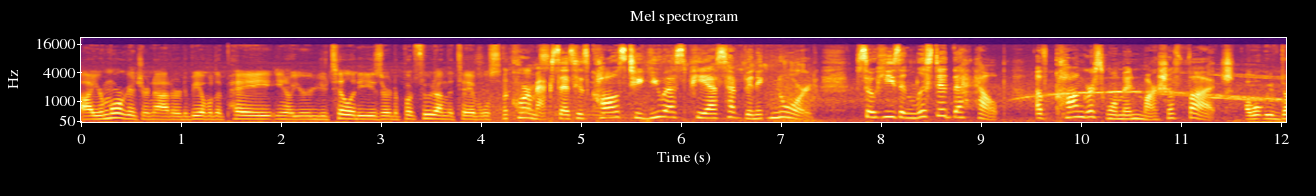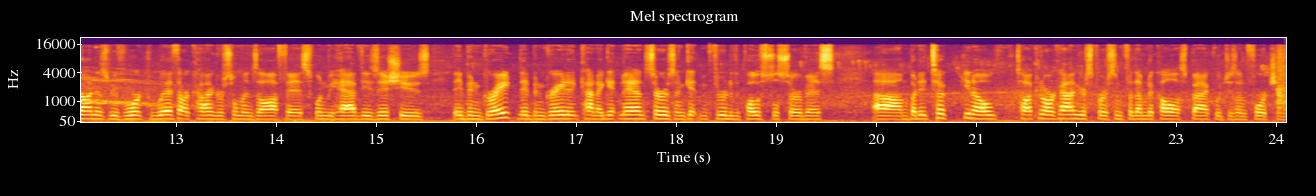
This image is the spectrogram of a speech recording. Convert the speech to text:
uh, your mortgage or not, or to be able to pay, you know, your utilities or to put food on the tables. McCormack says his calls to USPS have been ignored, so he's enlisted the help of Congresswoman Marcia Fudge. Uh, what we've done is we've worked with our Congresswoman's office when we have these issues. They've been great. They've been great at kind of getting answers and getting through to the Postal Service. Um, but it took, you know, talking to our congressperson for them to call us back, which is unfortunate.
